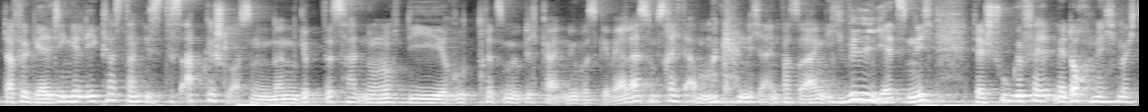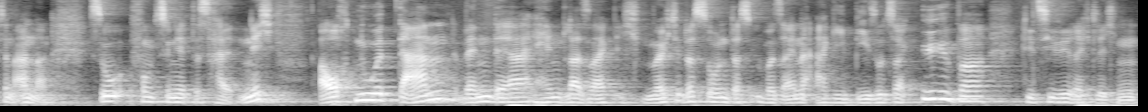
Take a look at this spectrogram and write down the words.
dafür Geld hingelegt hast, dann ist es abgeschlossen. Dann gibt es halt nur noch die Rücktrittsmöglichkeiten über das Gewährleistungsrecht, aber man kann nicht einfach sagen, ich will jetzt nicht, der Schuh gefällt mir doch nicht, ich möchte einen anderen. So funktioniert das halt nicht. Auch nur dann, wenn der Händler sagt, ich möchte das so und das über seine AGB sozusagen über die zivilrechtlichen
